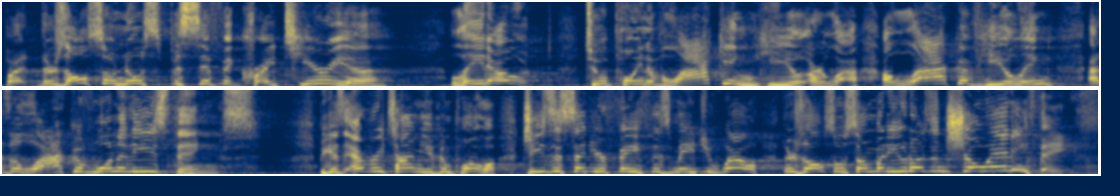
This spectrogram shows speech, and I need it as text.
But there's also no specific criteria laid out to a point of lacking heal or a lack of healing as a lack of one of these things. Because every time you can point, well, Jesus said your faith has made you well, there's also somebody who doesn't show any faith.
